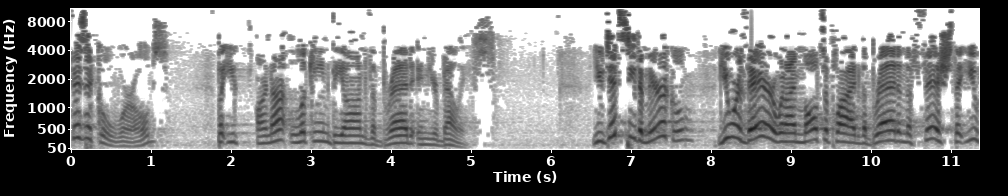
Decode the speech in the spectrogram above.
physical world, but you are not looking beyond the bread in your bellies. You did see the miracle. You were there when I multiplied the bread and the fish, that you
